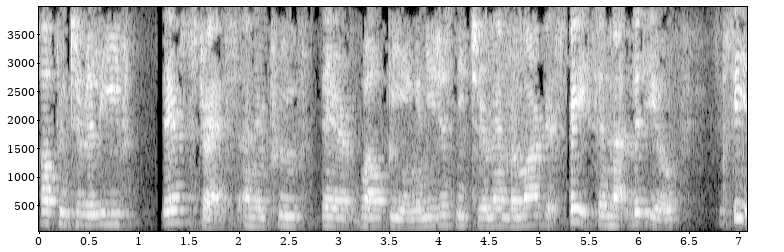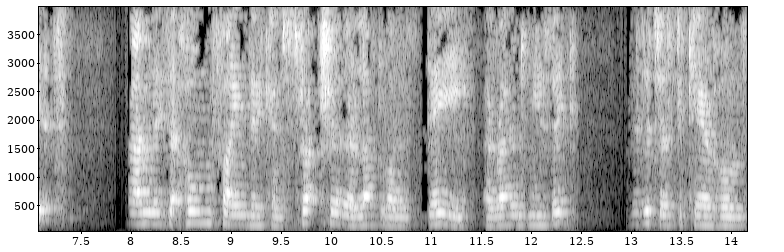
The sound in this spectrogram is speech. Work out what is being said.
helping to relieve their stress and improve their well-being. And you just need to remember Margaret's face in that video to see it. Families at home find they can structure their loved one's day around music. Visitors to care homes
